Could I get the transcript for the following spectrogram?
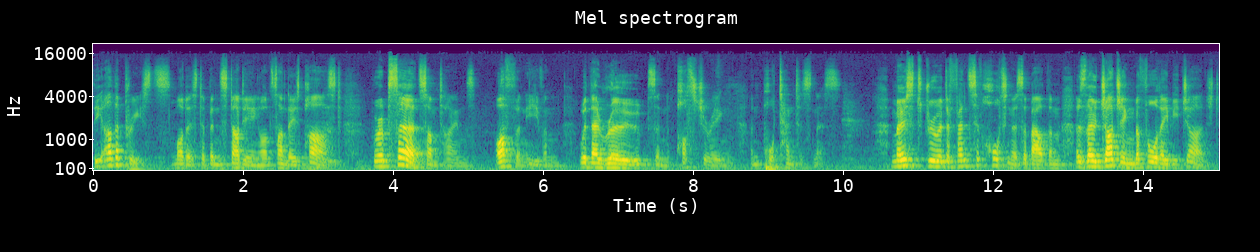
The other priests Modest had been studying on Sundays past were absurd sometimes, often even, with their robes and posturing and portentousness. Most drew a defensive haughtiness about them, as though judging before they be judged.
